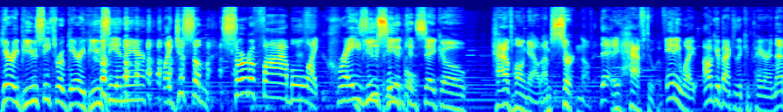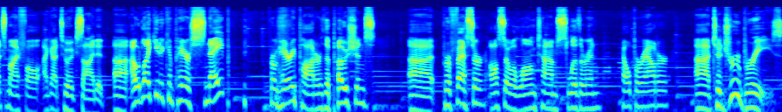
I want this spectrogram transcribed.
Gary Busey, throw Gary Busey in there. like just some certifiable like crazy Busey and people. Canseco have hung out. I'm certain of it. That- they have to have. Anyway, I'll get back to the comparing. That's my fault. I got too excited. Uh, I would like you to compare Snape from Harry Potter, the potions uh, professor, also a longtime Slytherin helper outer, uh, to Drew Brees.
